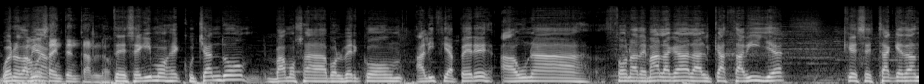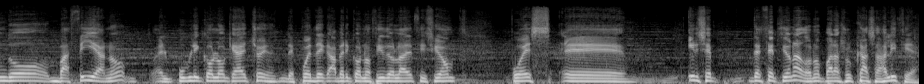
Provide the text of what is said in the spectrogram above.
Bueno, Damián, Vamos a intentarlo. Te seguimos escuchando. Vamos a volver con Alicia Pérez a una zona de Málaga, la Alcazabilla, que se está quedando vacía, ¿no? El público lo que ha hecho es, después de haber conocido la decisión, pues eh, irse decepcionado, ¿no? Para sus casas, Alicia.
